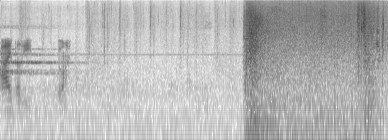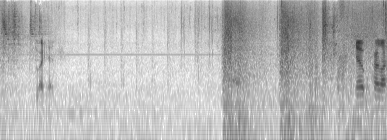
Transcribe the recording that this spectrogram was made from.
I believe Go You are dead. Nope, Karlach,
